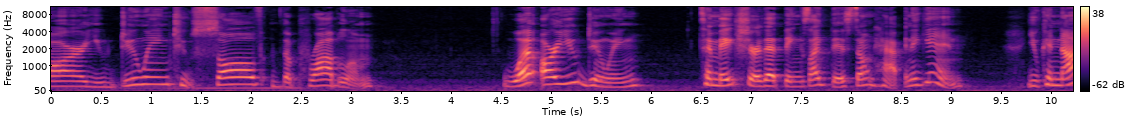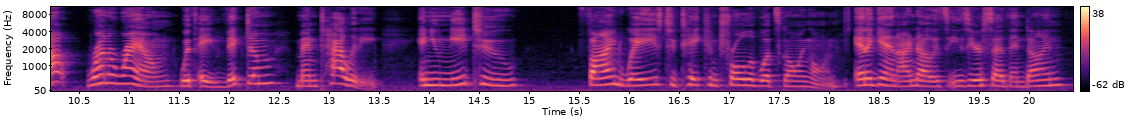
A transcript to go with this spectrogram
are you doing to solve the problem? What are you doing to make sure that things like this don't happen again? You cannot run around with a victim mentality, and you need to find ways to take control of what's going on. And again, I know it's easier said than done.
